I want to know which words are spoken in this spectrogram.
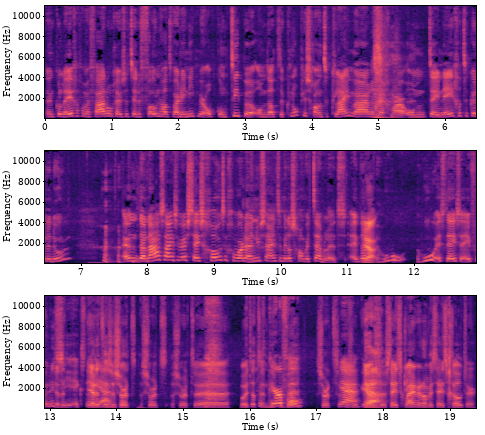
een collega van mijn vader nog even zo'n telefoon had waar hij niet meer op kon typen, omdat de knopjes gewoon te klein waren, zeg maar, om T9 te kunnen doen. En daarna zijn ze weer steeds groter geworden en nu zijn het inmiddels gewoon weer tablets. Ik Ja. hoe, hoe is deze Ja, evolutie? Ik snap- Ja, dat is een soort, soort, soort eh, hoe heet dat? Een curve. Een soort, Ja. soort- ja, steeds kleiner dan weer steeds groter.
